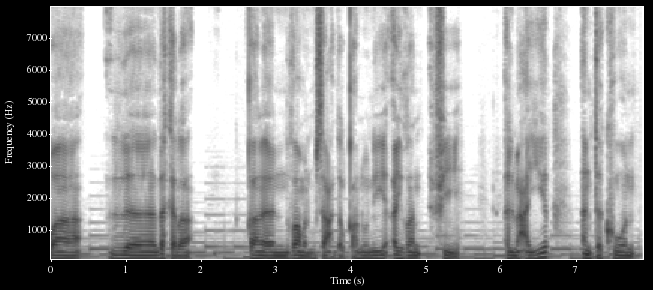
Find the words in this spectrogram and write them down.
وذكر نظام المساعدة القانونية أيضا في المعايير أن تكون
